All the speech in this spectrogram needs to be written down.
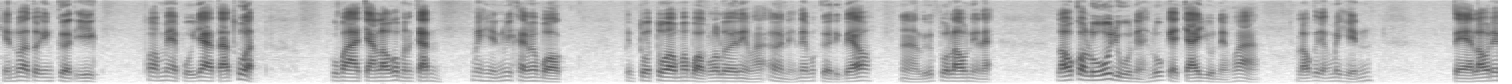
เห็นว่าตัวเองเกิดอีกพ่อแม่ปู่ย่าตาทวดครูบาอาจารย์เราก็เหมือนกัน ไม่เห็นมีใครมาบอก เป็นตัวตัวมาบอกเราเลยเนี่ยว่าเออเนี่ยได้มาเกิดอีกแล้วอ่าหรือตัวเราเนี่ยแหละเราก็รู้อยู่เนี่ยรู้แก่ใจอยู่เนี่ยว่า เราก็ยังไม่เห็น แต่เราได้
